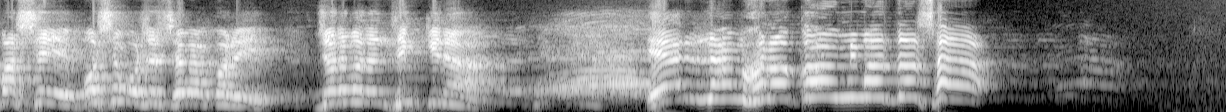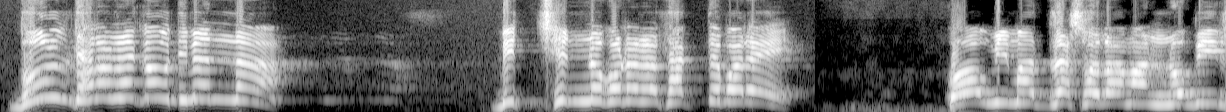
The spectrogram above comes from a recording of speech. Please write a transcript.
পাশে বসে বসে সেবা করে। জনে বলেন, ঠিক কিনা? এর নাম হলো কওমি মাদ্রাসা। ভুল ধারণা কেউ দিবেন না। বিচ্ছিন্ন ঘটনা থাকতে পারে। কওমি মাদ্রাসা হলো আমার নবীর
